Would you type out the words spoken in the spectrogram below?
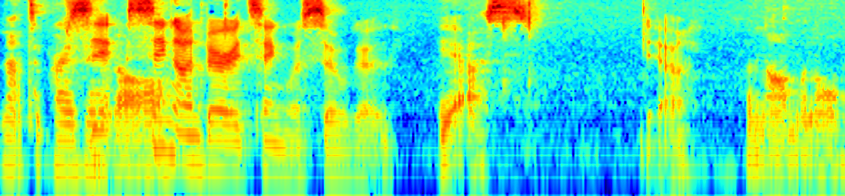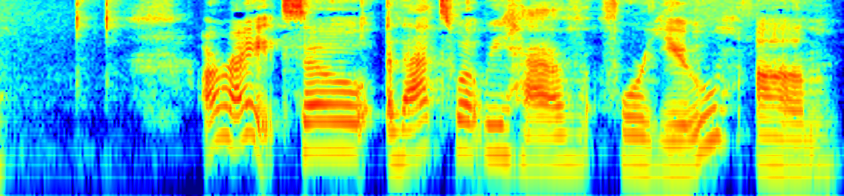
Not surprising Sing, at all. Sing Unburied Sing was so good. Yes. Yeah. Phenomenal. All right. So that's what we have for you. Um,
